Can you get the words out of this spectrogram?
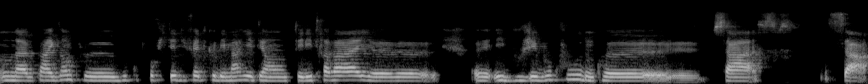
on a, par exemple beaucoup profité du fait que les mariés étaient en télétravail et bougeaient beaucoup. Donc, ça, ça,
